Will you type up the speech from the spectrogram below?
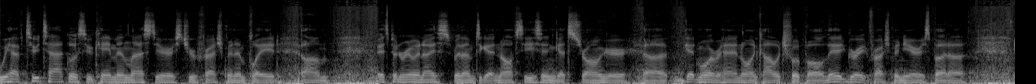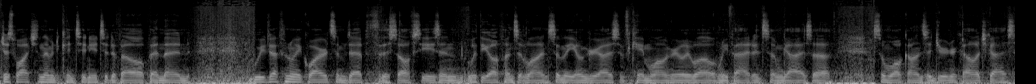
we have two tackles who came in last year as true freshmen and played. Um, it's been really nice for them to get an off season, get stronger, uh, get more of a handle on college football. They had great freshman years, but uh, just watching them continue to develop. And then we've definitely acquired some depth this off season with the offensive line. Some of the younger guys have came along really well, and we've added some guys, uh, some walk-ons and junior college guys.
